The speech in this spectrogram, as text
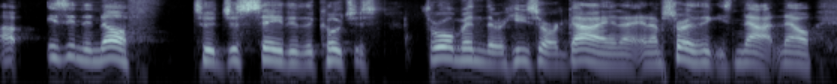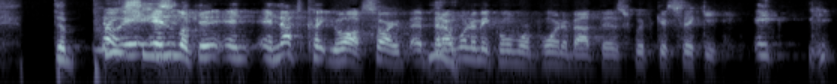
uh, isn't enough to just say to the coaches, throw him in there. He's our guy. And, I, and I'm starting to think he's not. Now, the preseason. No, and, and, look, and, and, not to cut you off, sorry, but, but I want to make one more point about this with Gesicki. he,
